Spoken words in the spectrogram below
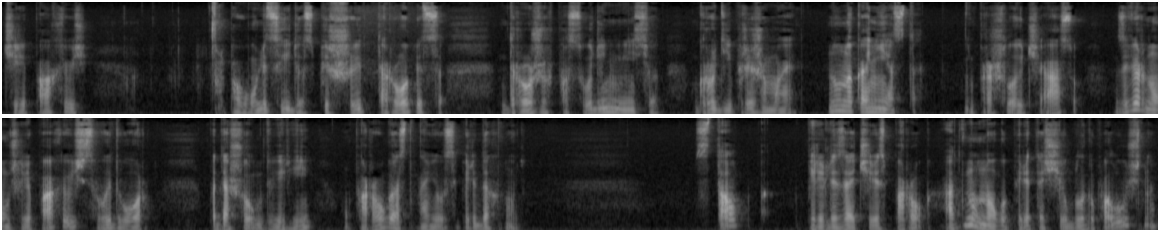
Черепахович по улице идет, спешит, торопится, дрожжи в посудине несет, груди прижимает. Ну, наконец-то! Не прошло и часу, Завернул Черепахович свой двор. Подошел к двери, у порога остановился передохнуть. Стал перелезать через порог, одну ногу перетащил благополучно,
